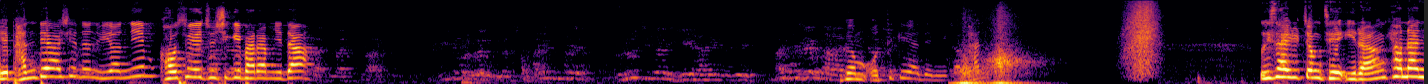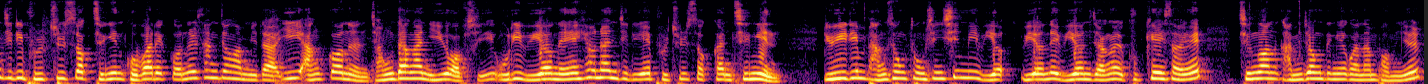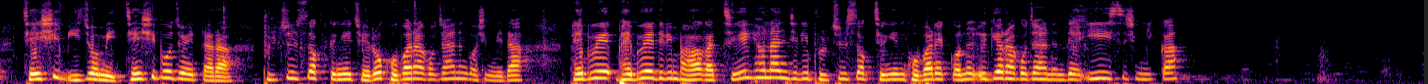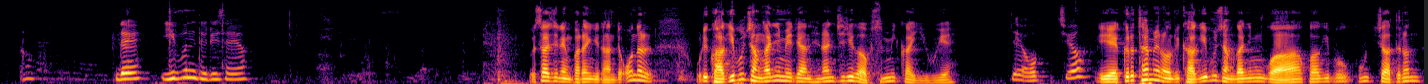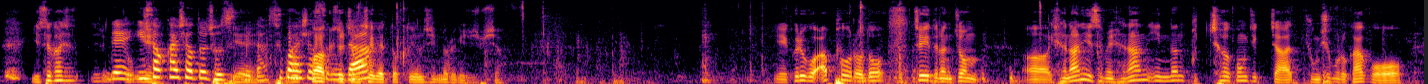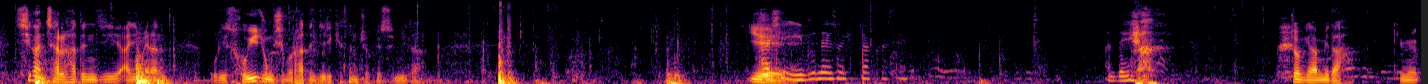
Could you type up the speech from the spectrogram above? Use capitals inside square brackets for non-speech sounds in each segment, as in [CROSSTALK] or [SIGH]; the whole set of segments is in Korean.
예, 반대하시는 위원님 거수해 주시기 바랍니다. 그럼 어떻게 해야 됩니까? 반... 의사일정 제1항 현안 질의 불출석 증인 고발의 건을 상정합니다. 이 안건은 정당한 이유 없이 우리 위원회의 현안 질의에 불출석한 증인 류일인 방송통신심의위원회 위원장을 국회에서의 증언 감정 등에 관한 법률 제12조 및 제15조에 따라 불출석 등의 죄로 고발하고자 하는 것입니다. 배부해, 배부해드린 바와 같이 현안 질의 불출석 증인 고발의 건을 의결하고자 하는데 이의 있으십니까? 어? 네, 2분 드리세요. 의사진행 발언이기도 한데 오늘 우리 과기부 장관님에 대한 현안 질의가 없습니까 이후에? 네, 없죠? 예 그렇다면 우리 과기부 장관님과 과기부 공직자들은 이석하실 네, 좀, 예. 이석하셔도 좋습니다. 예, 수고하셨습니다. 과학기술 정책에 또, 또 열심히 노력해 주십시오. 예 그리고 앞으로도 저희들은 좀 어, 현안이 있으면 현안 있는 부처 공직자 중심으로 가고 시간차를 하든지 아니면은 우리 소위 중심으로 하든지 이렇게 했으면 좋겠습니다. 예. 다시 2분에서 시작하세요. 아, 네. [LAUGHS] 존경합니다. 김영.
